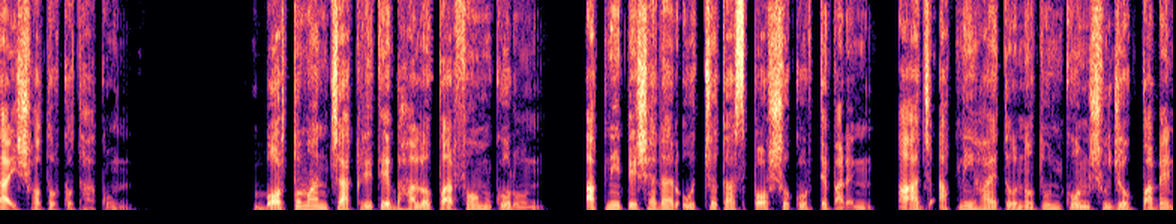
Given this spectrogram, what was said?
তাই সতর্ক থাকুন। বর্তমান চাকরিতে ভালো পারফর্ম করুন। আপনি পেশাদার উচ্চতা স্পর্শ করতে পারেন। আজ আপনি হয়তো নতুন কোন সুযোগ পাবেন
